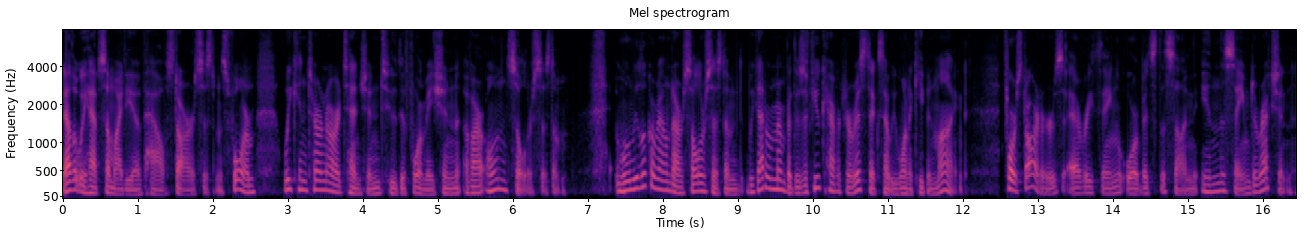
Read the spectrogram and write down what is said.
Now that we have some idea of how star systems form, we can turn our attention to the formation of our own solar system. When we look around our solar system, we got to remember there's a few characteristics that we want to keep in mind. For starters, everything orbits the sun in the same direction.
